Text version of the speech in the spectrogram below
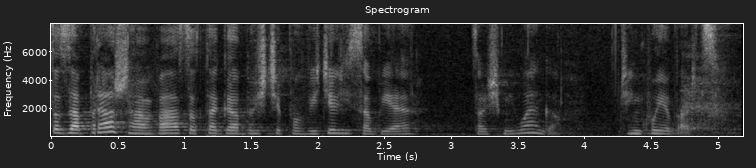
to zapraszam Was do tego, abyście powiedzieli sobie coś miłego. Dziękuję bardzo.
